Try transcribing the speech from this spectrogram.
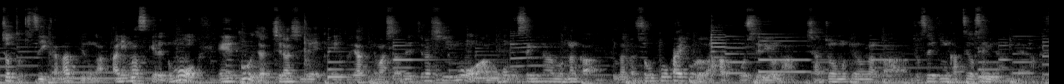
ちょっときついかなっていうのがありますけれども、えー、当時はチラシで、えー、とやってました。で、チラシも、あの、本当セミナーのなんか、なんか商工会とかが発行してるような、社長向けのなんか、助成金活用セミナーみたいな、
